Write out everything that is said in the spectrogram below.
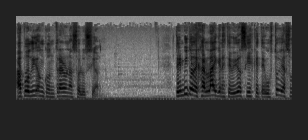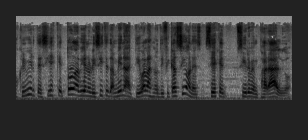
ha podido encontrar una solución. Te invito a dejar like en este video si es que te gustó y a suscribirte si es que todavía no lo hiciste también a activar las notificaciones si es que sirven para algo.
